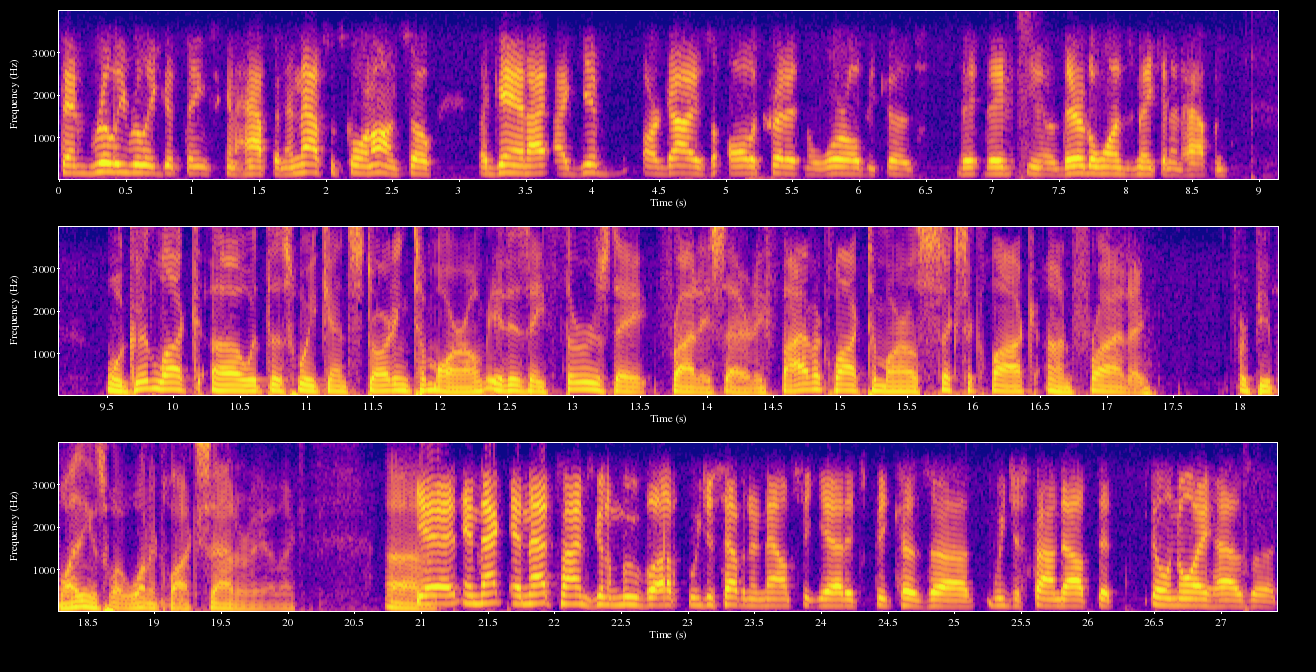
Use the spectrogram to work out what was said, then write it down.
then really, really good things can happen, and that's what's going on. So again, I, I give our guys all the credit in the world because they, they you know they're the ones making it happen. Well, good luck uh, with this weekend starting tomorrow. It is a Thursday, Friday, Saturday, five o'clock tomorrow, six o'clock on Friday for people. I think it's what one o'clock Saturday. I think. Uh, yeah, and that and that time's going to move up. We just haven't announced it yet. It's because uh, we just found out that Illinois has a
